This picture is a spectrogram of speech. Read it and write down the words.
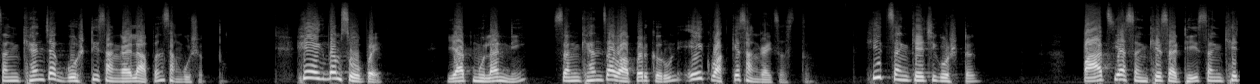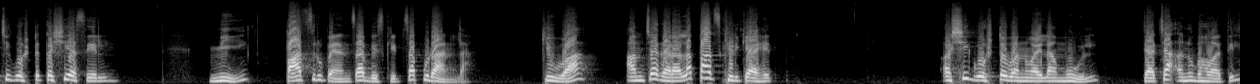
संख्यांच्या गोष्टी सांगायला आपण सांगू शकतो. हे एकदम सोपं आहे. यात मुलांनी संख्यांचा वापर करून एक वाक्य सांगायचं असतं. हीच संख्येची गोष्ट. पाच या संख्येसाठी संख्येची गोष्ट कशी असेल? मी पाच रुपयांचा बिस्किटचा पुडा आणला. किंवा आमच्या घराला पाच खिडक्या आहेत. अशी गोष्ट बनवायला मूल त्याच्या अनुभवातील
